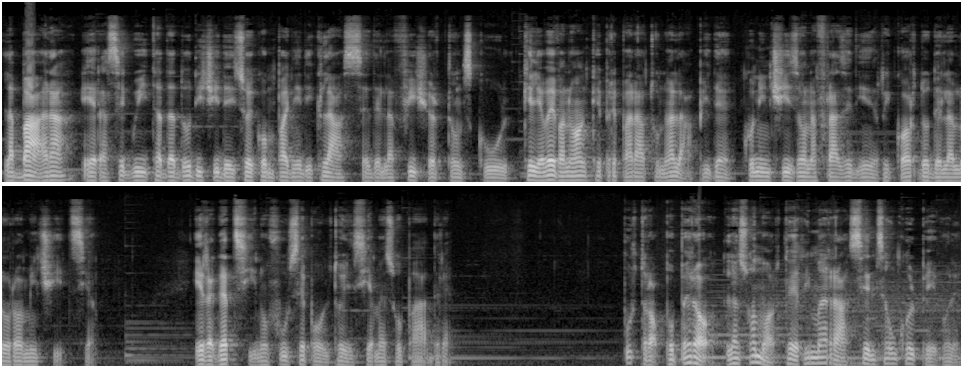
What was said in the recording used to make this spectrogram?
La bara era seguita da dodici dei suoi compagni di classe della Fisherton School, che gli avevano anche preparato una lapide con incisa una frase di ricordo della loro amicizia. Il ragazzino fu sepolto insieme a suo padre. Purtroppo però la sua morte rimarrà senza un colpevole.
